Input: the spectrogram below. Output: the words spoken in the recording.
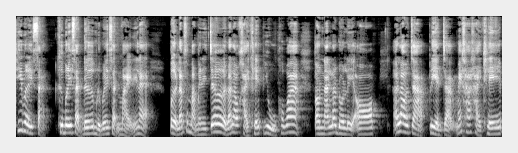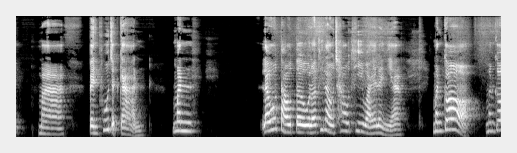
ที่บริษัท คือบริษัทเดิมหรือบริษัทใหม่นี่แหละ เปิดรับสมัคร manager แล้วเราขายเครปอยู่ เพราะว่าตอนนั้นเราโดน lay off แล้วเราจะเปลี่ยนจากแม่ค้าขายเครปมาเป็นผู้จัดการ มันแล้วเตาเตาแล้วที่เราเช่าที่ไว้อะไรเงี้ย มันก็ มันก็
